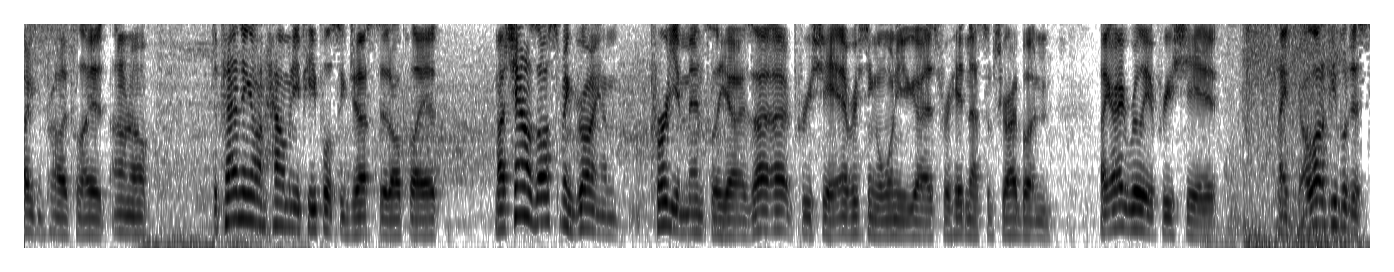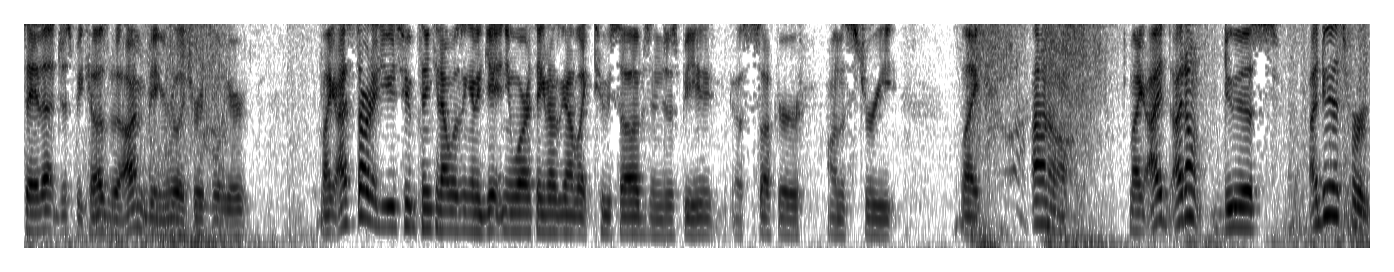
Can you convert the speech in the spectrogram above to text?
I can probably play it. I don't know. Depending on how many people suggest it, I'll play it. My channel's also been growing um, pretty immensely, guys. I, I, appreciate every single one of you guys for hitting that subscribe button. Like, I really appreciate it. Like, a lot of people just say that just because, but I'm being really truthful here. Like, I started YouTube thinking I wasn't going to get anywhere, thinking I was going to have, like, two subs and just be a sucker on the street. Like, I don't know. Like, I, I don't do this. I do this for,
